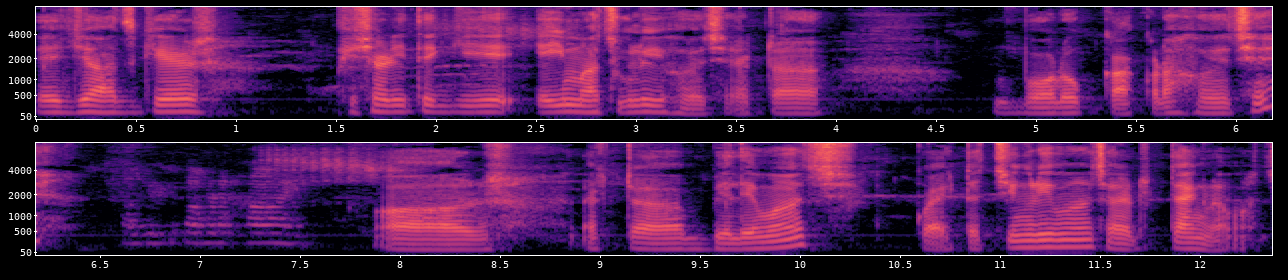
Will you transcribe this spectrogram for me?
এই যে আজকের ফিশারিতে গিয়ে এই মাছগুলি হয়েছে। একটা বড় কাঁকড়া হয়েছে। আর একটা বেলে মাছ, কয়েকটা চিংড়ি মাছ আর একটা ট্যাংরা মাছ।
